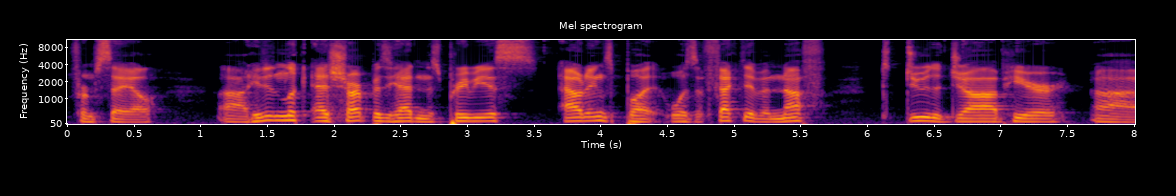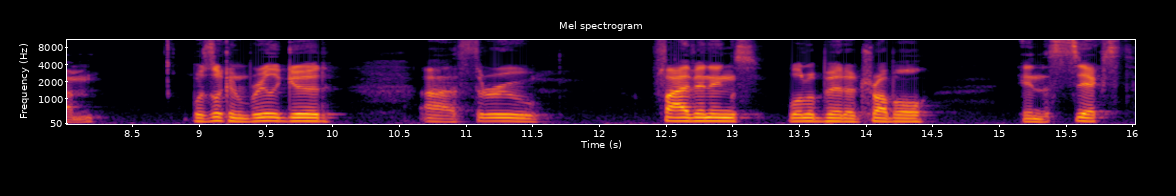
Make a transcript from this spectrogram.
from Sale. Uh, he didn't look as sharp as he had in his previous outings, but was effective enough to do the job here. Um, was looking really good uh, through five innings. A little bit of trouble in the sixth.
